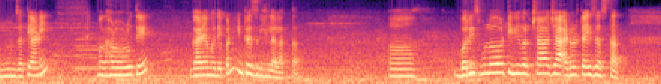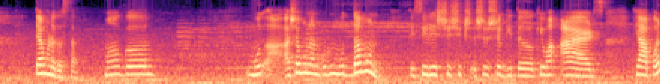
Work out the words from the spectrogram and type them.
होऊन जाते आणि मग हळूहळू ते गाण्यामध्ये पण इंटरेस्ट घ्यायला लागतात. बरीच मुलं टी व्हीवरच्या ज्या ॲडव्हर्टाईज असतात त्या म्हणत असतात. मग मु अशा मुलांकडून मुद्दामून ते सिरियसची शिक्ष शीर्षक गीतं किंवा ॲड्स ह्या आपण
